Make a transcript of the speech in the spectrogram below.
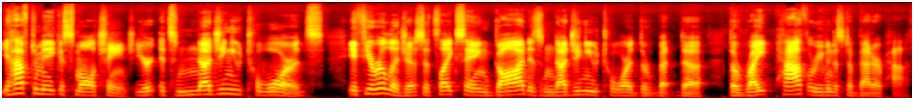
you have to make a small change. You're, it's nudging you towards if you're religious, it's like saying God is nudging you toward the the the right path or even just a better path.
